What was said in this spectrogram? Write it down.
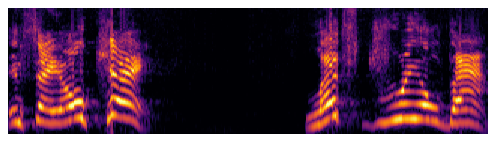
and say, okay, let's drill down.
